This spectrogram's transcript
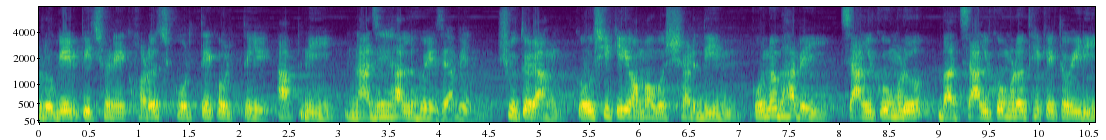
রোগের পিছনে খরচ করতে করতে আপনি নাজেহাল হয়ে যাবেন। সুতরাং কৌশিকী অমাবস্যার দিন। কোনোভাবেই চাল কুমড়ো বা চাল কুমড়ো থেকে তৈরি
